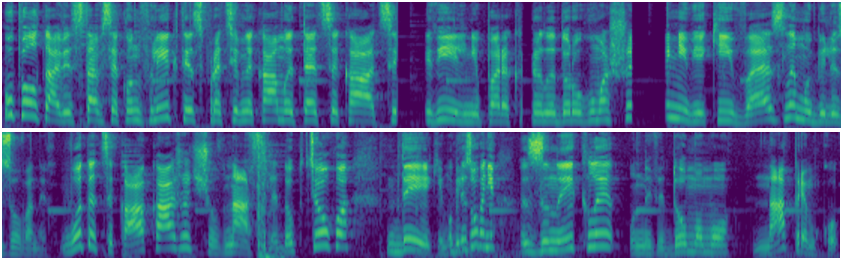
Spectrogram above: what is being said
У Полтаві стався конфлікт із працівниками ТЦК. Цивільні перекрили дорогу машині, в якій везли мобілізованих. В ОТЦК кажуть, що внаслідок цього деякі мобілізовані зникли у невідомому напрямку.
